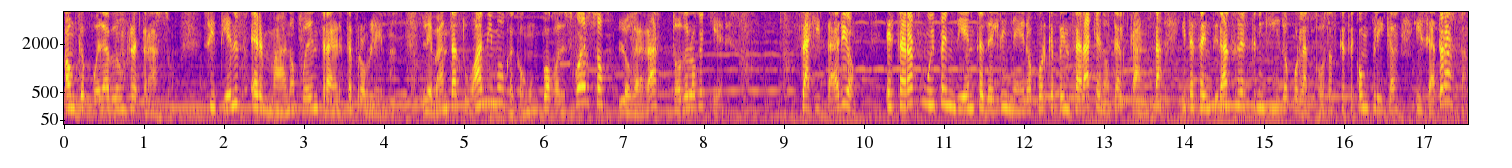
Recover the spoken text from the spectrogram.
aunque pueda haber un retraso. Si tienes hermano, pueden traerte problemas. Levanta tu ánimo que con un poco de esfuerzo lograrás todo lo que quieres. Sagitario, estarás muy pendiente del dinero porque pensará que no te alcanza y te sentirás restringido por las cosas que se complican y se atrasan.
